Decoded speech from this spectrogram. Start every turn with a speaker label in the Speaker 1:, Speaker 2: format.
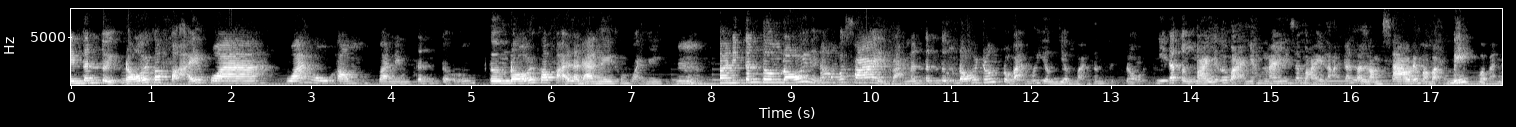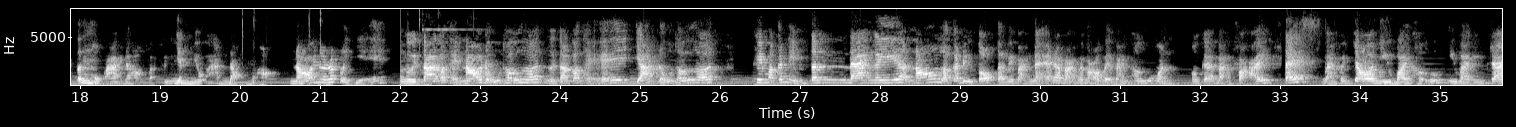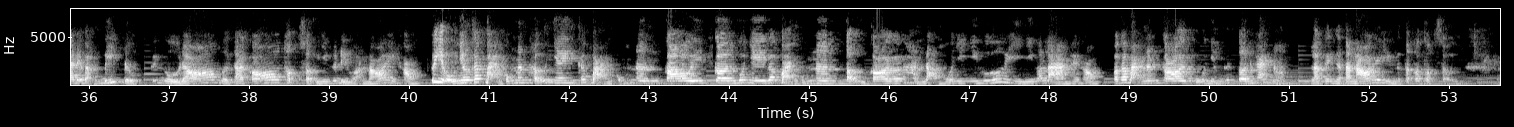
Speaker 1: niềm tin tuyệt đối có phải qua quá ngu không? Và niềm tin tưởng tương đối có phải là đa nghi không bạn nhi ừ. và niềm tin tương đối thì nó không có sai. Bạn nên tin tương đối trước rồi bạn mới dần dần bạn tin tuyệt đối. Nhi đã từng bày cho các bạn, nhưng hôm nay nhi sẽ bày lại đó là làm sao để mà bạn biết và bạn tin một ai đó. Bạn phải nhìn vô cái hành động của họ. Nói nó rất là dễ. Người ta có thể nói đủ thứ hết, người ta có thể chat đủ thứ hết khi mà cái niềm tin đa nghi á, nó là cái điều tốt, tại vì bạn đã ra bạn phải bảo vệ bản thân của mình, ok? Bạn phải test, bạn phải cho nhiều bài thử nhiều bài kiểm tra để bạn biết được cái người đó, người ta có thực sự những cái điều họ nói hay không. Ví dụ như các bạn cũng nên thử nhi, các bạn cũng nên coi kênh của nhi, các bạn cũng nên tự coi cái hành động của nhi nhi hứa cái gì nhi có làm hay không. Và các bạn nên coi của những cái kênh khác nữa, là khi người ta nói cái gì người ta có thật sự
